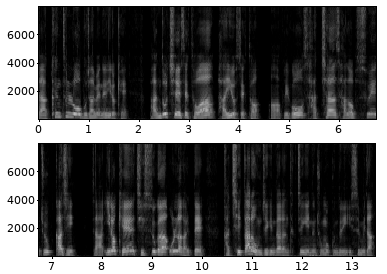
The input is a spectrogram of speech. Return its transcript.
자, 큰 틀로 보자면은 이렇게 반도체 섹터와 바이오 섹터, 어, 그리고 4차 산업 수혜주까지 자, 이렇게 지수가 올라갈 때 같이 따라 움직인다라는 특징이 있는 종목군들이 있습니다.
